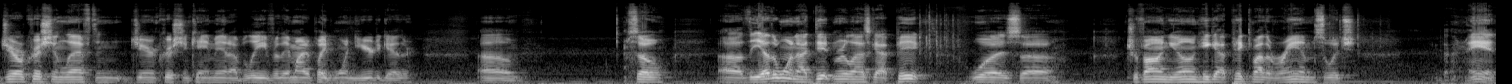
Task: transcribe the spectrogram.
Gerald Christian left and Geron Christian came in, I believe, or they might have played one year together. Um, so uh, the other one I didn't realize got picked was uh, Trevon Young. He got picked by the Rams, which man,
